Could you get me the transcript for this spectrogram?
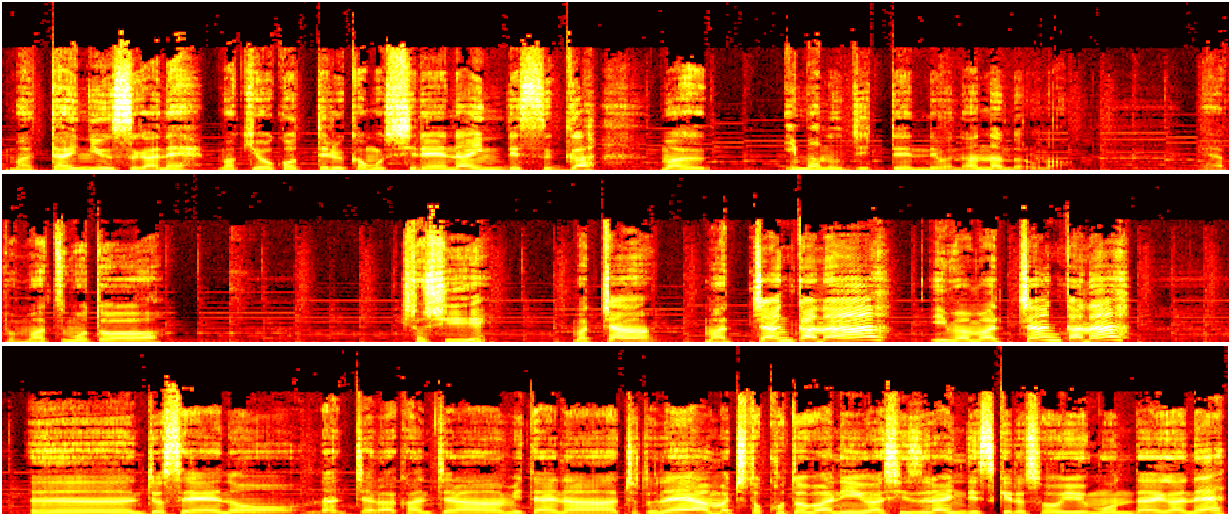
まあ大ニュースがね、巻き起こってるかもしれないんですが、まあ今の時点では何なんだろうな。やっぱ松本ひとしまっちゃんまっちゃんかな？今まっちゃんかな？うーん、女性のなんちゃらかんちゃらみたいな、ちょっとね、あんまちょっと言葉にはしづらいんですけど、そういう問題がね、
